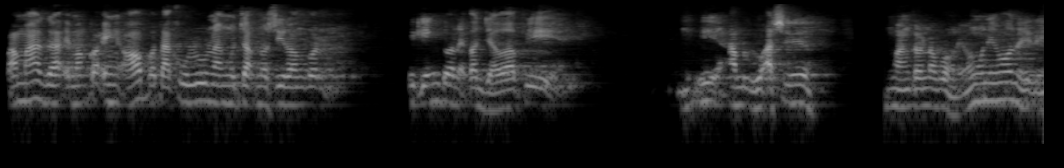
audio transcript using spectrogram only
Pamaga emang kok ing apa takulu nang ngucapno sira kon iki engko nek kon jawabi iki amru asli mangkel napa ngene-ngene iki.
